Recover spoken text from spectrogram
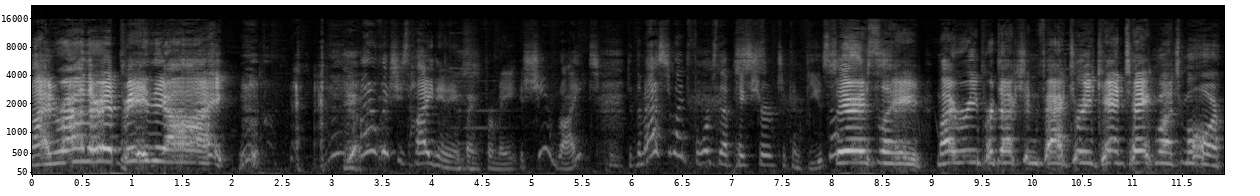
I'd rather it be the eye! I don't think she's hiding anything from me. Is she right? Did the mastermind forge that picture to confuse us? Seriously, my reproduction factory can't take much more.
